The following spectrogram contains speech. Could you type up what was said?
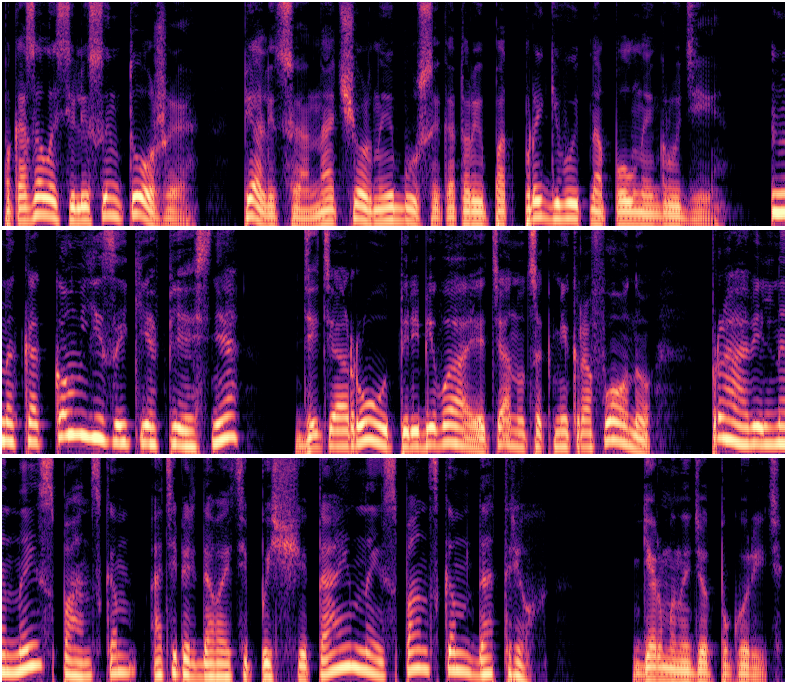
Показалось, или сын тоже пялится на черные бусы, которые подпрыгивают на полной груди. «На каком языке песня?» Дети орут, перебивая, тянутся к микрофону. «Правильно, на испанском. А теперь давайте посчитаем на испанском до трех». Герман идет покурить.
